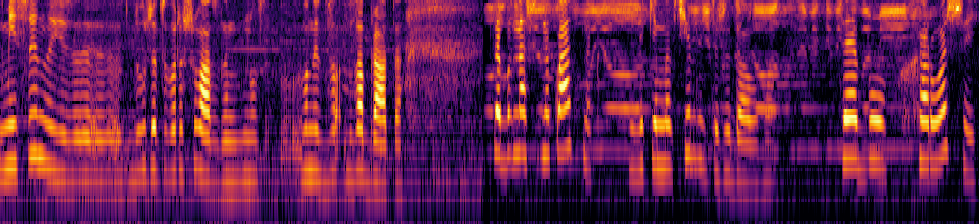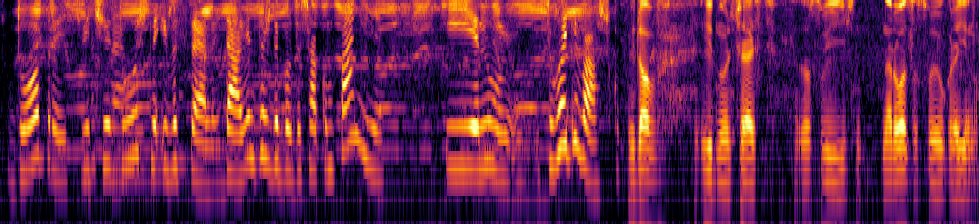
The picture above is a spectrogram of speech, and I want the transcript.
Мій син е, дуже товаришував з ним. Ну, вони два брата. Це був наш однокласник, з яким ми вчились дуже довго. Це був хороший, добрий, відчайдушний і веселий. Да, він завжди був душа компанії. І ну, сьогодні важко. віддав гідну честь за свій народ, за свою Україну.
